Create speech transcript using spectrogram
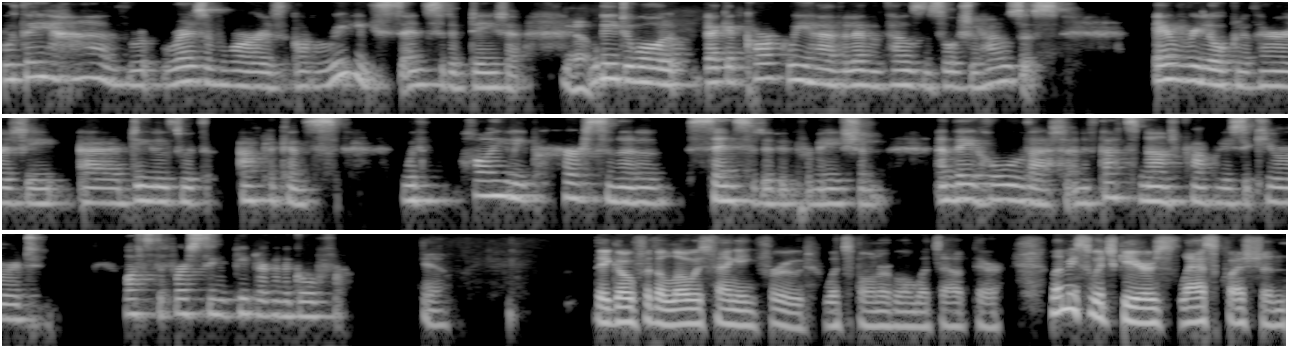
but they have reservoirs of really sensitive data. Yeah. We do all like at Cork, we have eleven thousand social houses every local authority uh, deals with applicants with highly personal, sensitive information, and they hold that. And if that's not properly secured, what's the first thing people are going to go for? Yeah. They go for the lowest hanging fruit, what's vulnerable and what's out there. Let me switch gears. Last question.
